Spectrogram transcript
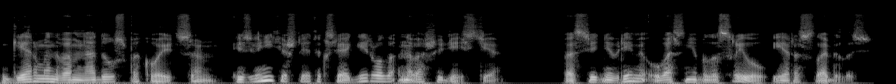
Герман, вам надо успокоиться. Извините, что я так среагировала на ваши действия. Последнее время у вас не было срывов, и я расслабилась.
